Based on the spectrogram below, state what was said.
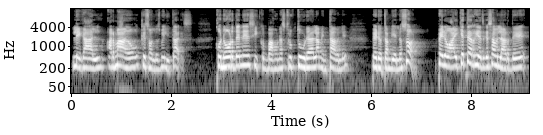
legal armado, que son los militares, con órdenes y bajo una estructura lamentable, pero también lo son. Pero hay que te arriesgues a hablar de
